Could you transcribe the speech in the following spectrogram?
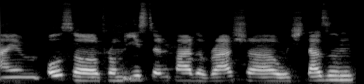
I am also from eastern part of Russia, which doesn't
